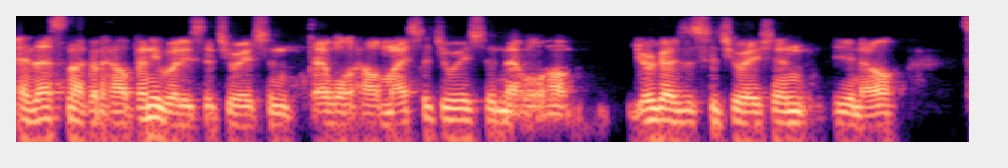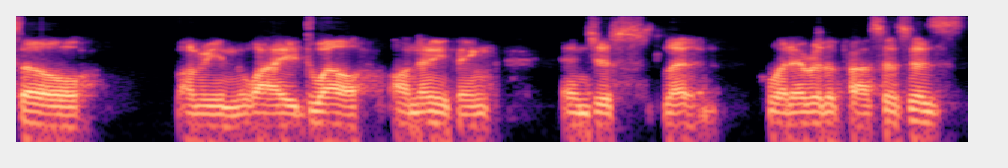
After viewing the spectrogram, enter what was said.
and that's not going to help anybody's situation. That won't help my situation. That won't help your guys' situation, you know? So, I mean, why dwell on anything and just let whatever the process is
